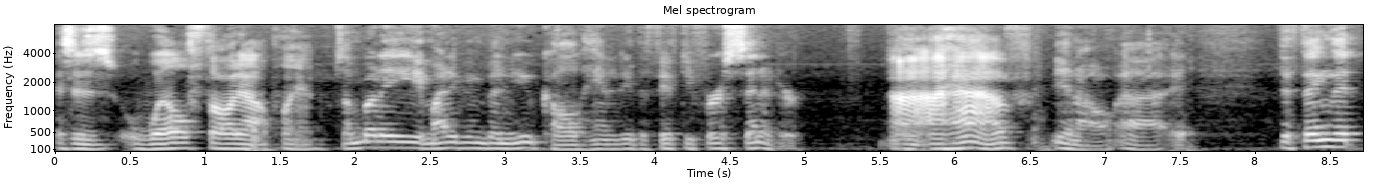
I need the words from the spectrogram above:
this is well thought out plan. Somebody, it might have even been you, called Hannity the 51st senator. I, I have. you know uh, it- the thing that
